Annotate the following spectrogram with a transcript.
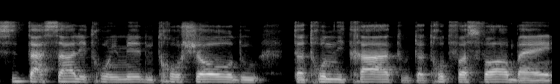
si ta salle est trop humide ou trop chaude ou tu as trop de nitrate ou tu as trop de phosphore, ben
